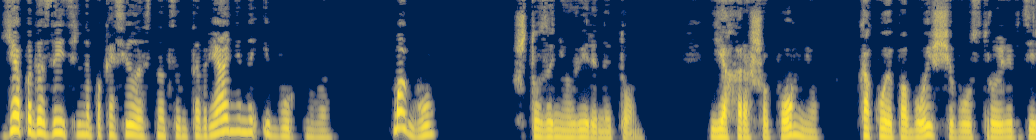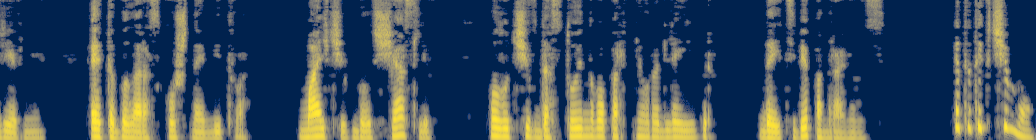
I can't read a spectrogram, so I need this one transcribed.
Я подозрительно покосилась на центаврианина и буркнула. Могу. Что за неуверенный тон? Я хорошо помню, какое побоище вы устроили в деревне. Это была роскошная битва. Мальчик был счастлив, получив достойного партнера для игр. Да и тебе понравилось. Это ты к чему?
